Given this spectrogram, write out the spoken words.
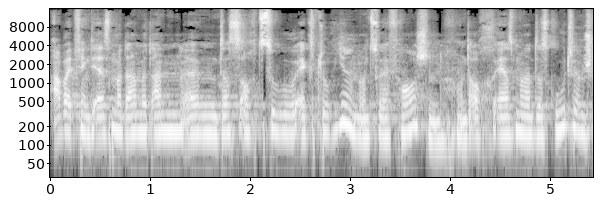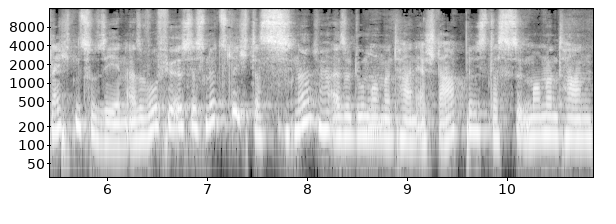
Arbeit fängt erstmal damit an, ähm, das auch zu explorieren und zu erforschen und auch erstmal das Gute im Schlechten zu sehen. Also wofür ist es nützlich, dass ne, also du mhm. momentan erstarrt bist, dass momentan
